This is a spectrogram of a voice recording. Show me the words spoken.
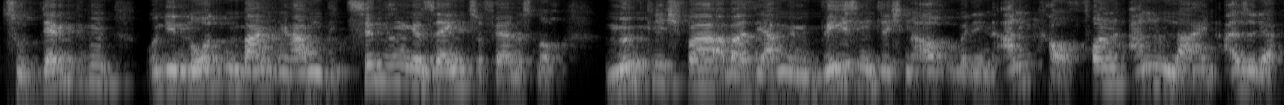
zu dämpfen. Und die Notenbanken haben die Zinsen gesenkt, sofern es noch möglich war, aber sie haben im Wesentlichen auch über den Ankauf von Anleihen, also der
